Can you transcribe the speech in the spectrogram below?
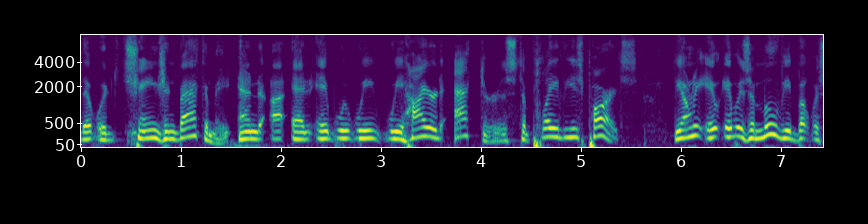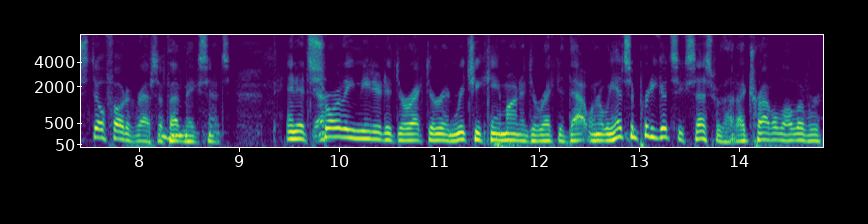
that would change in back of me, and uh, and it, we, we we hired actors to play these parts. The only it, it was a movie, but was still photographs, if that makes sense. And it sorely needed a director, and Richie came on and directed that one. And we had some pretty good success with that. I traveled all over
